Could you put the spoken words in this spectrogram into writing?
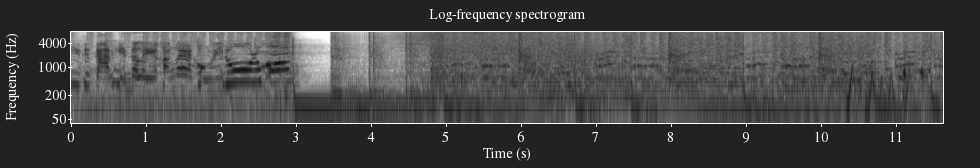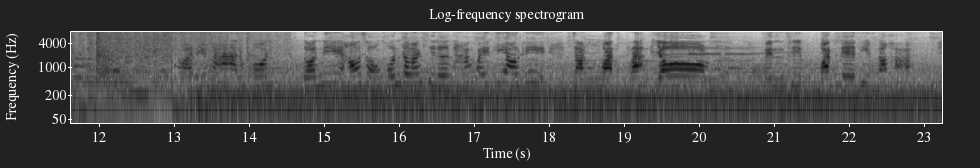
นี่คือการเห็นทะเลครั้งแรกของลีดูทุกคนสวัสดีค่ะทุกคน ตอนนี้เขาสองคนกำลังที่เดินทางไปเที่ยวที่จังหวัดระยอง เป็นทริปวันเดย์ทริปเนาะค่ะมี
